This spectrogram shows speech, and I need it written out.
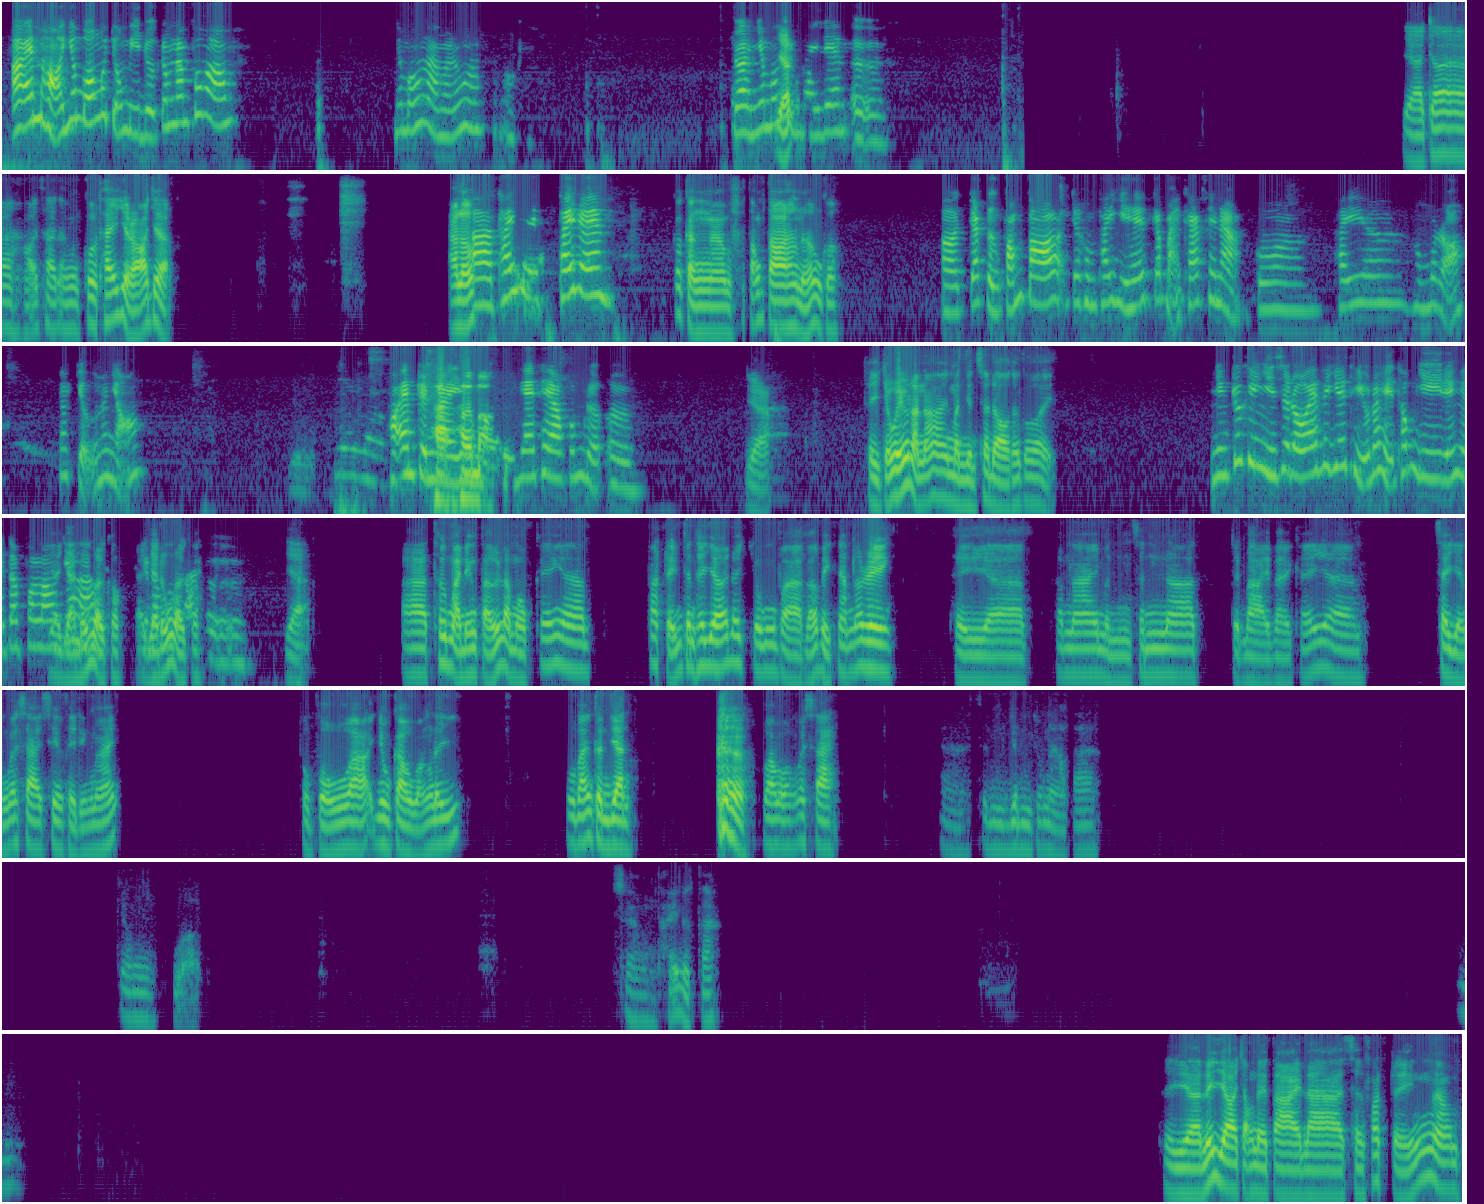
à, em hỏi nhóm 4 có chuẩn bị được trong 5 phút không nhóm 4 làm rồi đúng không okay. rồi nhóm 4 dạ. trình bày đi em ừ, ừ. dạ cho hỏi thật cô thấy rõ chưa alo? À, thấy thấy rồi em. Có cần ờ, phóng to hơn nữa không cô? Ờ, chắc cần phóng to chứ không thấy gì hết. Các bạn khác thế nào? Cô thấy ờ, không có rõ. Các chữ nó nhỏ. Hoặc em trình bày nghe theo cũng được ừ. Dạ. Thì chủ yếu là nó mình nhìn sơ đồ thôi cô ơi. Nhưng trước khi nhìn sơ đồ em phải giới thiệu nó hệ thống gì để người ta follow dạ chứ dạ hả? đúng rồi cô. Dạ, dạ đúng rồi phải- cô. ừ, ừ. dạ à, thương mại điện tử là một cái à, phát triển trên thế giới nói chung và ở Việt Nam nói riêng. Thì à, hôm nay mình xin à, trình bày về cái à, xây dựng website siêu thị điện máy phục vụ à, nhu cầu quản lý mua bán kinh doanh qua một website. À, xin zoom chỗ nào ta? Trong Word. Sao mình thấy được ta? Thì uh, lý do chọn đề tài là sự phát triển uh,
